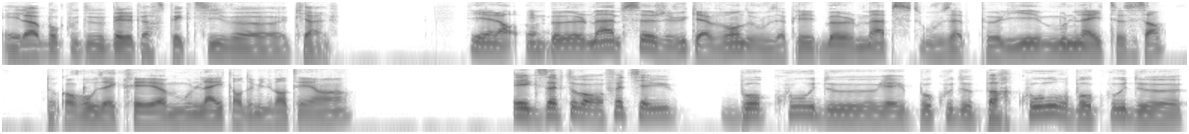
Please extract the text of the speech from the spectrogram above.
Et il a beaucoup de belles perspectives euh, qui arrivent. Et alors, Bubble Maps, j'ai vu qu'avant de vous appeler Bubble Maps, vous appeliez Moonlight, c'est ça? Donc en gros, vous avez créé euh, Moonlight en 2021. Exactement. En fait, il y a eu beaucoup de, il y a eu beaucoup de parcours, beaucoup de,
